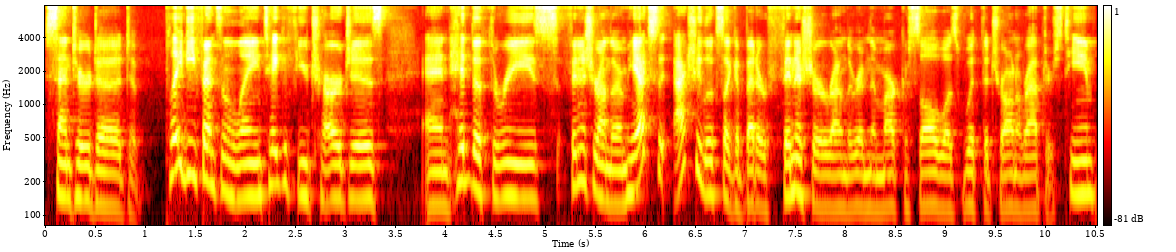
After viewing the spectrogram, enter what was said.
center to to play defense in the lane, take a few charges and hit the threes, finish around the rim. He actually actually looks like a better finisher around the rim than Marc Gasol was with the Toronto Raptors team.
